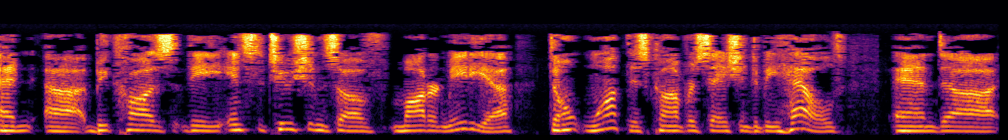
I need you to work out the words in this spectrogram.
and uh, because the institutions of modern media don't want this conversation to be held. And, uh,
